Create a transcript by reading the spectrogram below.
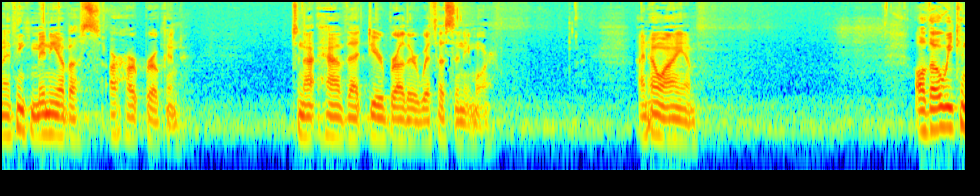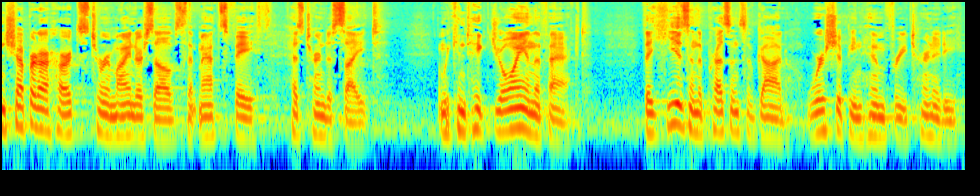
and I think many of us are heartbroken to not have that dear brother with us anymore. I know I am. Although we can shepherd our hearts to remind ourselves that Matt's faith has turned to sight, and we can take joy in the fact that he is in the presence of God, worshiping him for eternity,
